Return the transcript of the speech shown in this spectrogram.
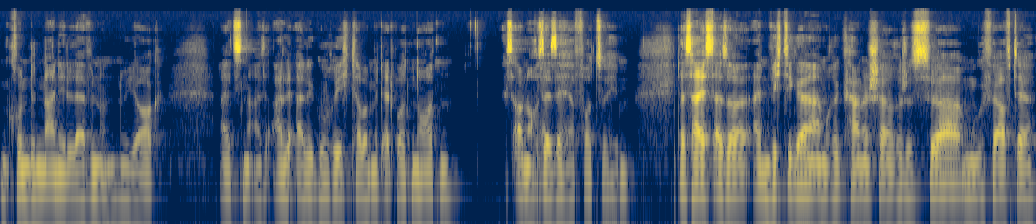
im Grunde 9-11 und New York als eine Allegorie, ich glaube mit Edward Norton, ist auch noch ja. sehr, sehr hervorzuheben. Das heißt also, ein wichtiger amerikanischer Regisseur, ungefähr auf der,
